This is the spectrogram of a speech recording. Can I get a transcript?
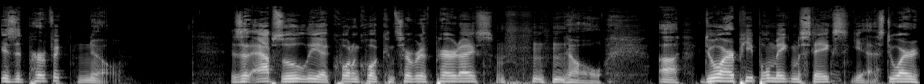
Is it perfect? No. Is it absolutely a quote unquote conservative paradise? no. Uh, do our people make mistakes? Yes. Do our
